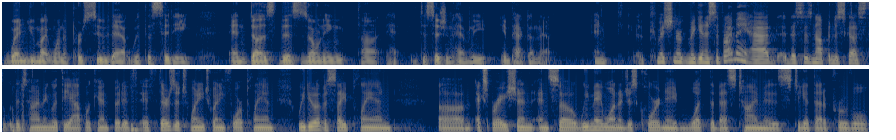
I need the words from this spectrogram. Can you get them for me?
when you might want to pursue that with the city? And does this zoning uh, decision have any impact on that? Commissioner McGinnis, if I may add, this has not been discussed with the timing with the applicant, but if, if there's a 2024 plan, we do have a site plan um, expiration, and so we may want to just coordinate what the best time is to get that approval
